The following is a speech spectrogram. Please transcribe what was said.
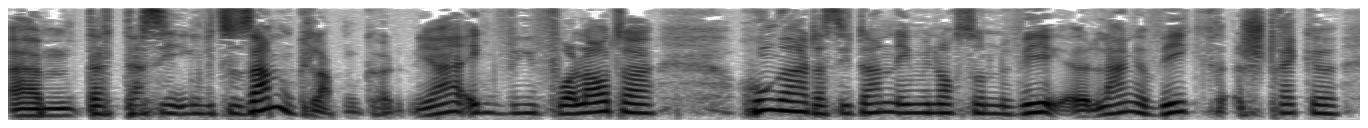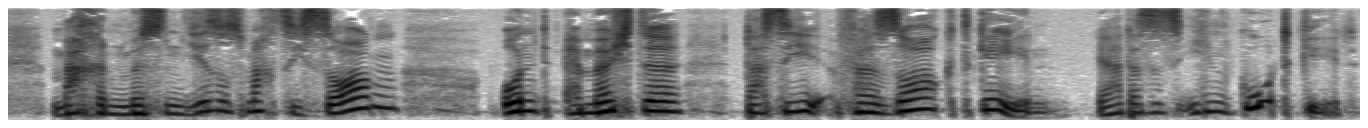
ähm, dass, dass, sie irgendwie zusammenklappen könnten. Ja, irgendwie vor lauter Hunger, dass sie dann irgendwie noch so eine We äh, lange Wegstrecke machen müssen. Jesus macht sich Sorgen und er möchte, dass sie versorgt gehen. Ja, dass es ihnen gut geht.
